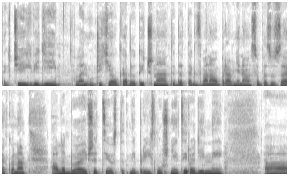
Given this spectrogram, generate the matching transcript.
tak či ich vidí len učiteľka dotyčná, teda tzv. oprávnená osoba zo zákona, alebo aj všetci ostatní príslušníci rodinní. A,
